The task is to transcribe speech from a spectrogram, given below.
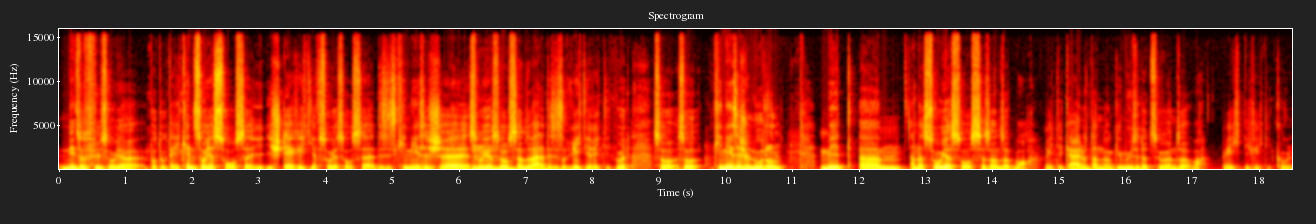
nicht so viel Sojaprodukte. Ich kenne Sojasauce. Ich, ich stehe richtig auf Sojasauce. Das ist chinesische Sojasauce und so weiter. Das ist richtig, richtig gut. So, so chinesische Nudeln mit ähm, einer Sojasauce. So und so, boah, richtig geil. Und dann noch Gemüse dazu und so, boah, richtig, richtig cool.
